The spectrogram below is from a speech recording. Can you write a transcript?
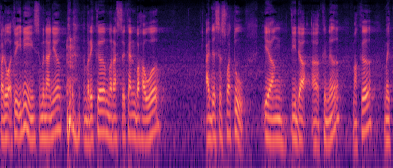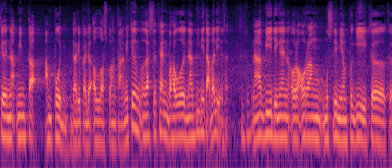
pada waktu ini sebenarnya mereka merasakan bahawa ada sesuatu yang tidak uh, kena maka mereka nak minta ampun daripada Allah Subhanahu taala. Mereka merasakan bahawa nabi ni tak balik ustaz. Nabi dengan orang-orang muslim yang pergi ke ke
